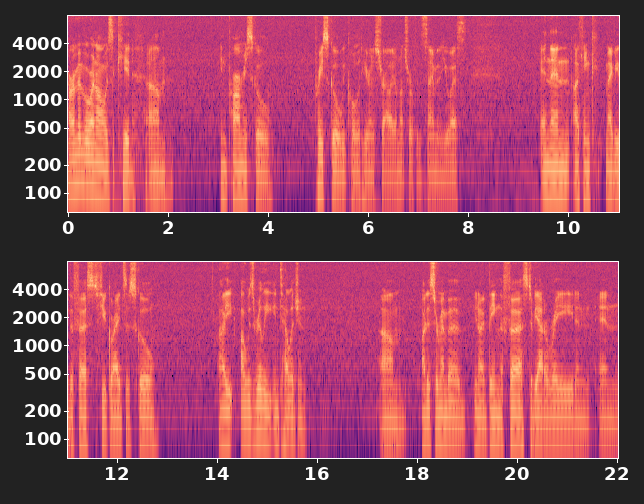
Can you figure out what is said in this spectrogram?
I remember when I was a kid um, in primary school, preschool, we call it here in Australia. I'm not sure if it's the same in the US. And then I think maybe the first few grades of school, I I was really intelligent. Um, I just remember, you know, being the first to be able to read and and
